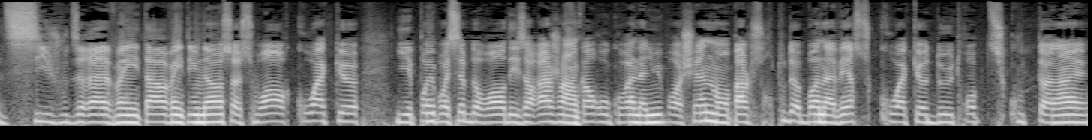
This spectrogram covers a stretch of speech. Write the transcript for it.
d'ici, je vous dirais 20h, 21h ce soir, quoique il n'est pas impossible de voir des orages encore au courant de la nuit prochaine, mais on parle surtout de bonnes averses, quoique deux, trois petits coups de tonnerre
